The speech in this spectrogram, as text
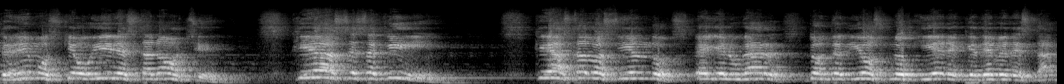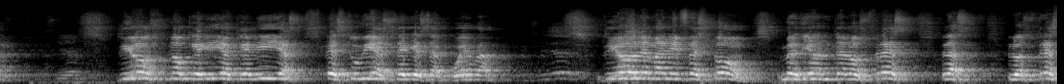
tenemos que oír esta noche. ¿Qué haces aquí? ¿Qué has estado haciendo en el lugar donde Dios no quiere que debe de estar? Dios no quería que Elías estuviese en esa cueva. Dios le manifestó mediante los tres, los tres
